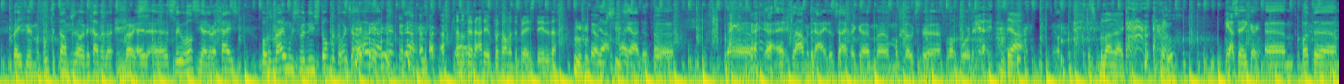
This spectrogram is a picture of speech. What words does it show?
een beetje met mijn voeten tappen zo. En dan gaan we zo. Nice. En uh, Sluwe was die zei erbij, Gijs, volgens mij moesten we nu stoppen. Toen ik zei, oh ja, kut, ja. En op een radioprogramma te presenteren dan. Ja, Ja, precies. nou ja, dat, eh, eh, ja, en reclame draaien, dat is eigenlijk eh, mijn mijn grootste eh, verantwoordelijkheid. Ja, dat is belangrijk. Toch? Jazeker. Ehm wat, ehm,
